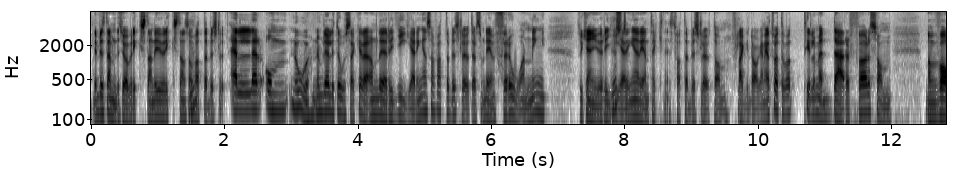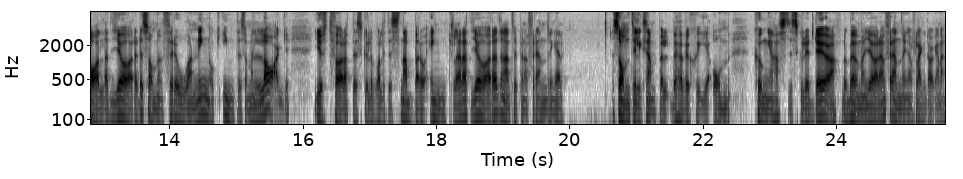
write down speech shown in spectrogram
det bestämdes ju av riksdagen, det är ju riksdagen som Mm. fattar beslut. Eller om, no, nu blir jag lite osäker där, om det är regeringen som fattar beslut, eftersom det är en förordning, så kan ju regeringen rent tekniskt fatta beslut om flaggdagen. Jag tror att det var till och med därför som man valde att göra det som en förordning och inte som en lag. Just för att det skulle vara lite snabbare och enklare att göra den här typen av förändringar. Som till exempel behöver ske om kungen hastigt skulle dö. Då behöver man göra en förändring av flaggdagarna.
